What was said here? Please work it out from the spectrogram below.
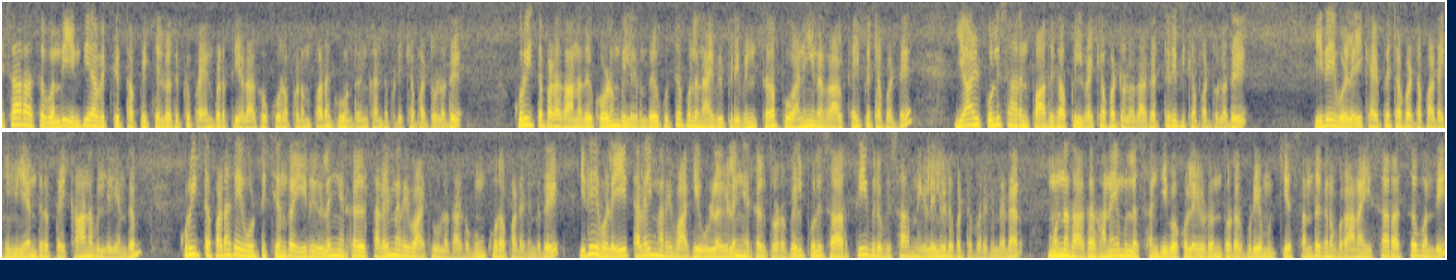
இசாரா சிவந்தி இந்தியாவிற்கு தப்பிச் செல்வதற்கு பயன்படுத்தியதாக கூறப்படும் படகு ஒன்றும் கண்டுபிடிக்கப்பட்டுள்ளது. குறித்த படகானது கொழும்பிலிருந்து குற்றப்புலனாய்வு பிரிவின் சிறப்பு அணியினரால் கைப்பற்றப்பட்டு யாழ் போலீசாரின் பாதுகாப்பில் வைக்கப்பட்டுள்ளதாக தெரிவிக்கப்பட்டுள்ளது. இதேவேளை கைப்பற்றப்பட்ட படகின் இயந்திரத்தை காணவில்லை என்றும் குறித்த படகை ஓட்டிச் சென்ற இரு இளைஞர்கள் தலைமறைவாகியுள்ளதாகவும் கூறப்படுகின்றது. இதேவேளை தலைமறைவாகியுள்ள இளைஞர்கள் தொடர்பில் போலீசார் தீவிர விசாரணைகளில் ஈடுபட்டு வருகின்றனர். முன்னதாக ஹனேமுல்ல சஞ்சீவ கொலையுடன் தொடர்புடைய முக்கிய சந்தக நபரான இசாரா செவ்வந்தி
